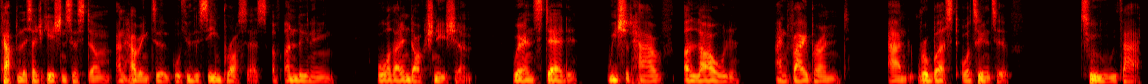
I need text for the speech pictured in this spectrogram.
capitalist education system and having to go through the same process of unlearning all that indoctrination, where instead we should have a loud and vibrant and robust alternative to that,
